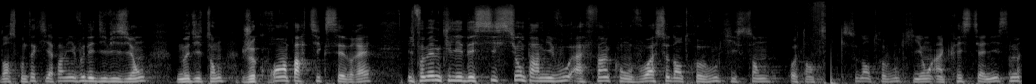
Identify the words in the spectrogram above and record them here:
dans ce contexte. Il y a parmi vous des divisions, me dit-on. Je crois en partie que c'est vrai. Il faut même qu'il y ait des scissions parmi vous afin qu'on voit ceux d'entre vous qui sont authentiques, ceux d'entre vous qui ont un christianisme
